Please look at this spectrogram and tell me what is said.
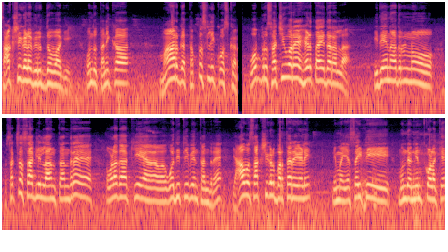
ಸಾಕ್ಷಿಗಳ ವಿರುದ್ಧವಾಗಿ, ಒಂದು ತನಿಖಾ ಮಾರ್ಗ ತಪ್ಪಿಸ್ಲಿಕ್ಕೋಸ್ಕರ. ಒಬ್ಬರು ಸಚಿವರೇ ಹೇಳ್ತಾ ಇದ್ದಾರಲ್ಲ ಇದೇನಾದ್ರೂ ಸಕ್ಸಸ್ ಆಗಲಿಲ್ಲ ಅಂತಂದರೆ ಒಳಗಾಕಿ ಓದಿತೀವಿ ಅಂತಂದರೆ ಯಾವ ಸಾಕ್ಷಿಗಳು ಬರ್ತಾರೆ ಹೇಳಿ? ನಿಮ್ಮ ಎಸ್ ಐ ಟಿ ಮುಂದೆ ನಿಂತ್ಕೊಳ್ಳೋಕ್ಕೆ?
